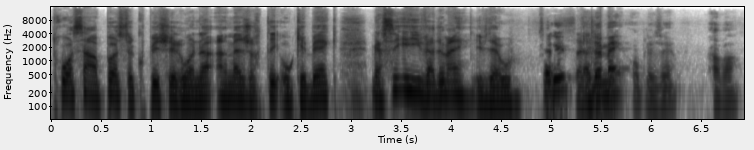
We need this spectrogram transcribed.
300 postes coupés chez Rwanda en majorité au Québec. Merci Yves. À demain, Yves Salut. Salut. À demain. Au plaisir. Au revoir.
